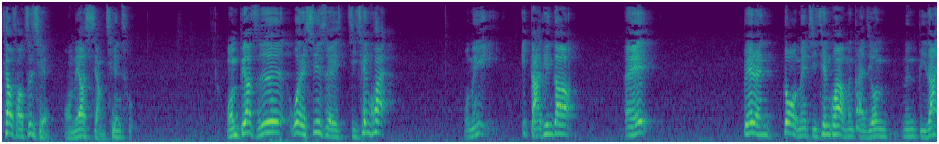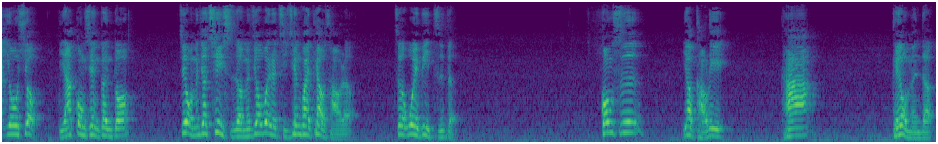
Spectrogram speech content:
跳槽之前。我们要想清楚，我们不要只是为了薪水几千块，我们一一打听到，哎，别人多我们几千块，我们感觉我们比他优秀，比他贡献更多，结果我们就气死了，我们就为了几千块跳槽了，这未必值得。公司要考虑他给我们的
